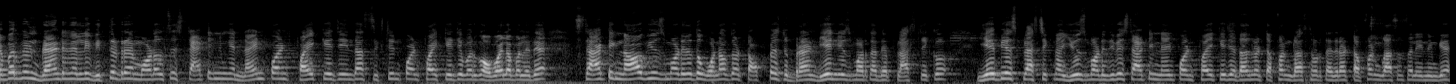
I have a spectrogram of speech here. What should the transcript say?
ಎವರ್ಗ್ರೀನ್ ಬ್ರ್ಯಾಂಡಿನಲ್ಲಿ ವಿತ್ ಡ್ರೈಯರ್ ಮಾಡಲ್ಸ್ ಸ್ಟಾರ್ಟಿಂಗ್ ನಿಮಗೆ ನೈನ್ ಪಾಯಿಂಟ್ ಫೈವ್ ಕೆ ಜಿಯಿಂದ ಸಿಕ್ಸ್ಟೀನ್ ಪಾಯಿಂಟ್ ಫೈವ್ ಕೆ ಜಿವರೆಗೂ ಅವೈಲೇಬಲ್ ಇದೆ. ಸ್ಟಾರ್ಟಿಂಗ್ ನಾವು ಯೂಸ್ ಮಾಡಿರೋದು one of the toppest brand ಏನು ಯೂಸ್ ಮಾಡ್ತಾ ಇದೆ? ಪ್ಲಾಸ್ಟಿಕ್ ಎ ಬಿ ಎಸ್ ಪ್ಲಾಸ್ಟಿಕ್ನ ಯೂಸ್ ಮಾಡಿದ್ದೀವಿ. Starting nine point five K G ಅದಾದ್ಮೇಲೆ ಟಫನ್ ಗ್ಲಾಸ್ ನೋಡ್ತಾ ಇದ್ದಾರೆ? ಟಫನ್ ಗ್ಲಾಸಸ್ಸಲ್ಲಿ ನಿಮಗೆ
